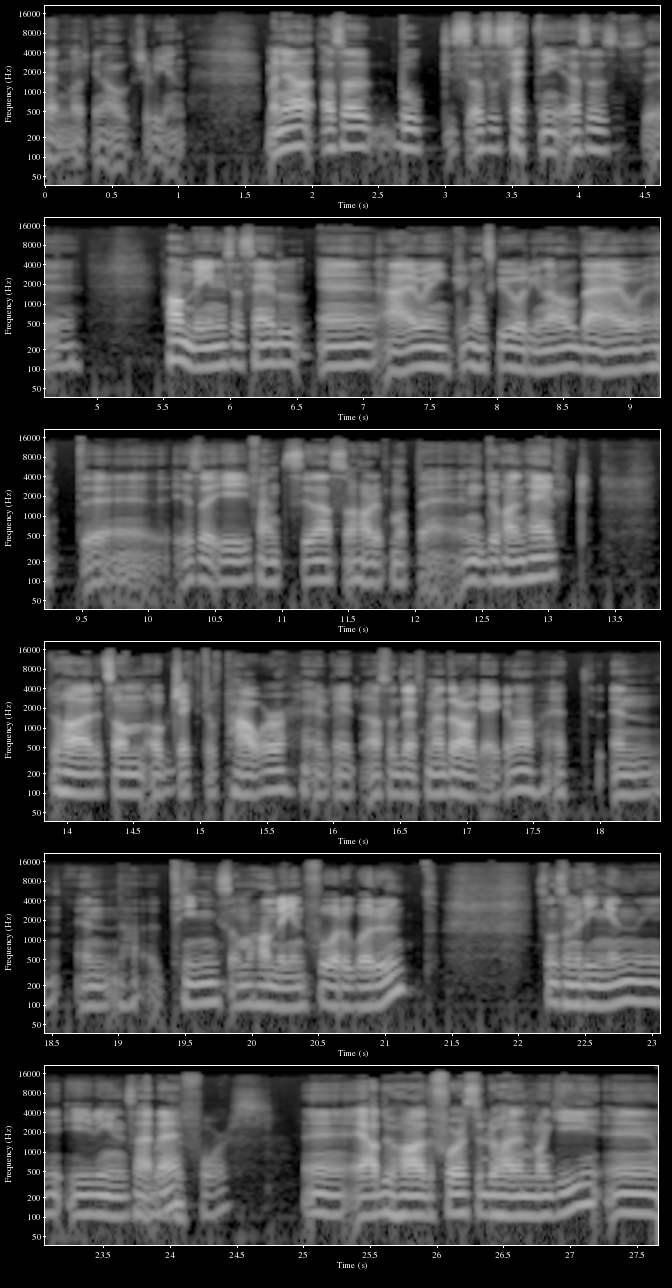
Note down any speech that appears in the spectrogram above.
den originale trilogien. Men ja, altså bok Altså setting Altså eh, handlingen i seg selv eh, er jo egentlig ganske uoriginal. Det er jo et eh, Altså i fantasy da så har du på en måte en, Du har en helt. Du har et sånn object of power, eller altså det som er drageegget, da. Et, en, en ting som handlingen foregår rundt. Sånn som ringen i, i Ringenes herre. The Force. Eh, ja, du har The Force, eller du har en magi, eh,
